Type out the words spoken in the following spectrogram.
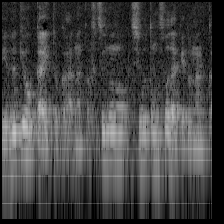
ェブ業界とかなんか普通の仕事もそうだけどなんか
